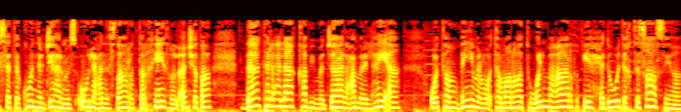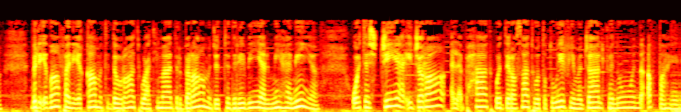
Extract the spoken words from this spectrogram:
ستكون الجهة المسؤولة عن إصدار الترخيص للأنشطة ذات العلاقة بمجال عمل الهيئة وتنظيم المؤتمرات والمعارض في حدود اختصاصها بالإضافة لإقامة الدورات واعتماد البرامج التدريبية المهنية وتشجيع إجراء الأبحاث والدراسات والتطوير في مجال فنون الطهي.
